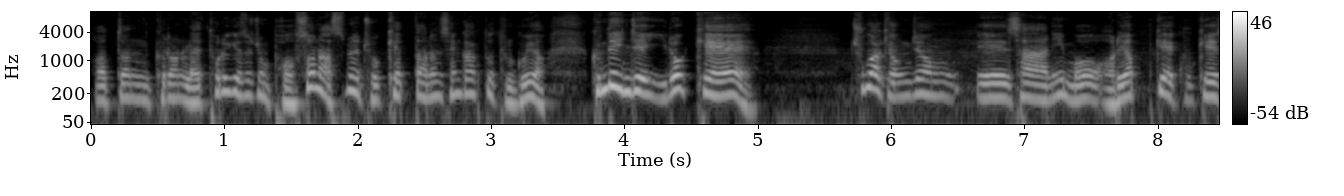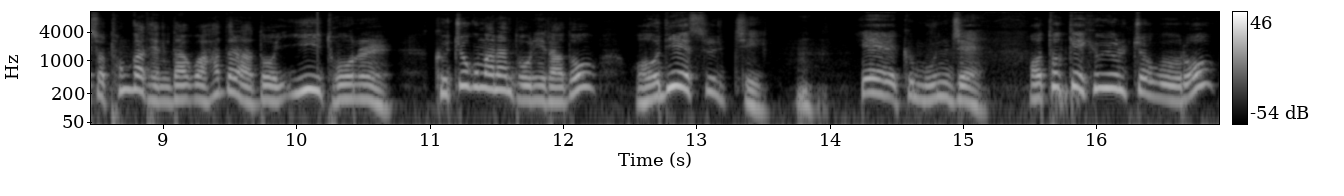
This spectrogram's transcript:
어떤 그런 레토릭에서 좀 벗어났으면 좋겠다는 생각도 들고요. 근데 이제 이렇게 추가 경정 예산이 뭐 어렵게 국회에서 통과된다고 하더라도 이 돈을 그 조그마한 돈이라도 어디에 쓸지의 그 문제 어떻게 효율적으로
